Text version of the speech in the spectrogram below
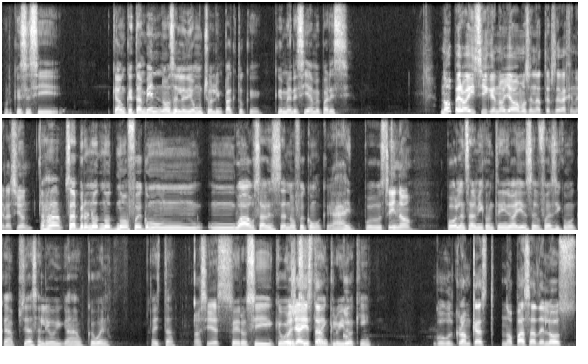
Porque ese sí. Que aunque también no se le dio mucho el impacto que, que merecía, me parece. No, pero ahí sigue, ¿no? Ya vamos en la tercera generación. Ajá, o sea, pero no, no, no fue como un, un wow, ¿sabes? O sea, no fue como que, ay, puedo. Sí, este, no. Puedo lanzar mi contenido ahí. O sea, fue así como que, ah, pues ya salió y, ah, qué bueno. Ahí está. Así es. Pero sí, qué bueno pues ya que está, está incluido Go aquí. Google Chromecast no pasa de los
